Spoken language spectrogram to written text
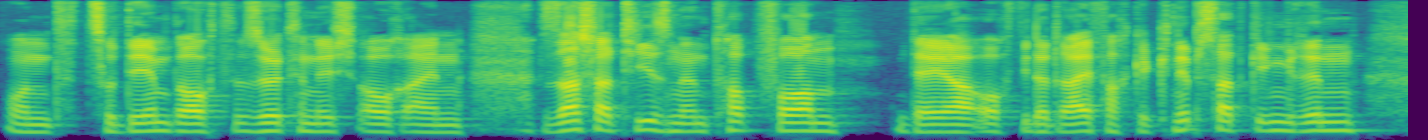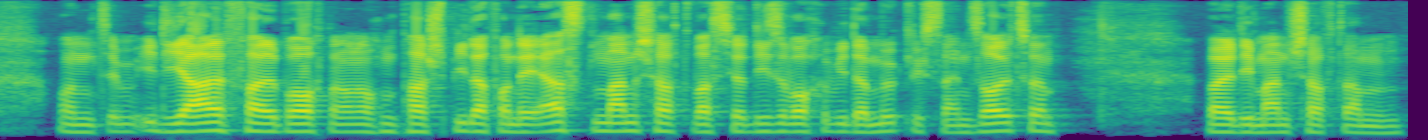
Und zudem braucht Sötenich auch einen Sascha Thiesen in Topform, der ja auch wieder dreifach geknipst hat gegen Rinnen. Und im Idealfall braucht man auch noch ein paar Spieler von der ersten Mannschaft, was ja diese Woche wieder möglich sein sollte, weil die Mannschaft am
